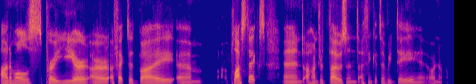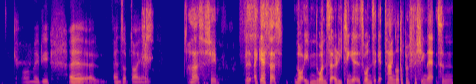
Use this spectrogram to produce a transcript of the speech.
animals per year are affected by um, plastics and 100,000, I think it's every day or no, or maybe uh, ends up dying. Oh, that's a shame. I- I guess that's not even the ones that are eating it; it's the ones that get tangled up in fishing nets and,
